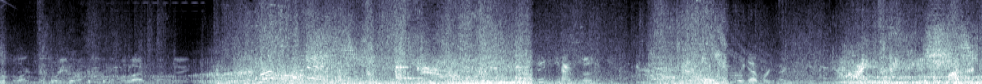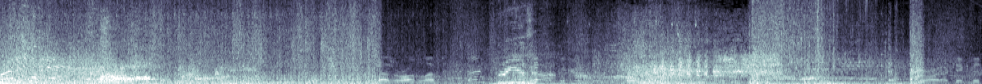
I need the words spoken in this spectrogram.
Look like everything. Guys alright on the left? Sentry is up! Okay, good.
